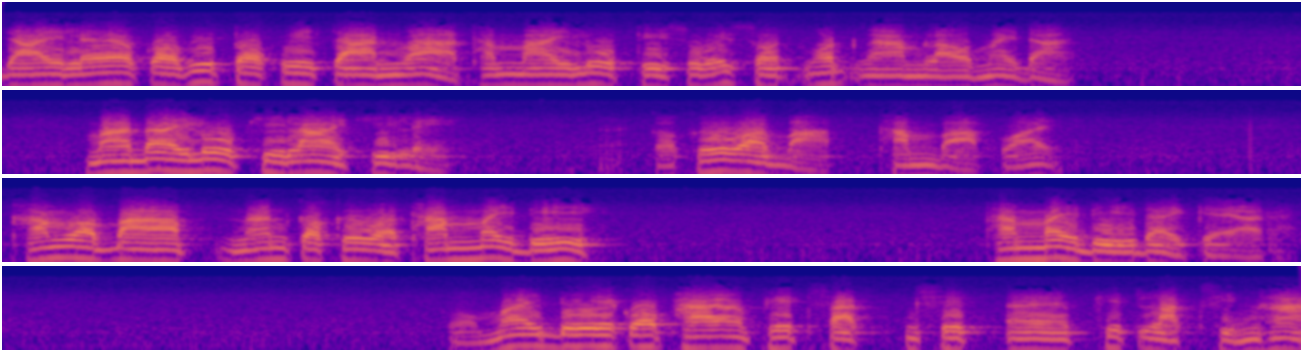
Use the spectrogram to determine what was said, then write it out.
ใหญ่แล้วก็วิตกวิจารว่าทำไมรูปที่สวยสดงดงามเราไม่ได้ มาได้รูปขี้ไล่ขี้เหล่ก็คือว่าบาปทำบาปไว้ คำว่าบาปนั้นก็คือว่าทำไม่ดีทำไม่ดีได้แก่อะไรก็ไม่ดีก็พาผิดสัตว์สิทธิ์ผิดหลักศีลห้า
